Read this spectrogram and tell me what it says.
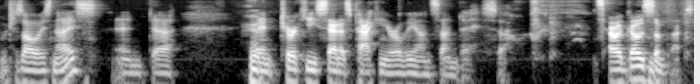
which is always nice. And uh, Turkey sent us packing early on Sunday, so that's how it goes sometimes.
